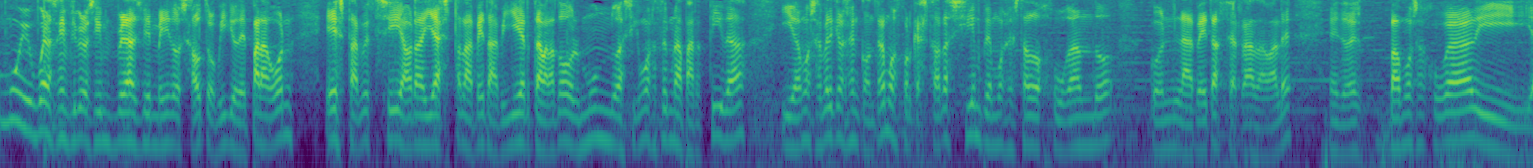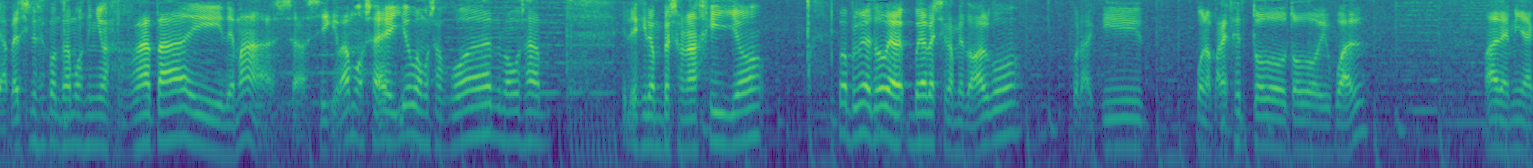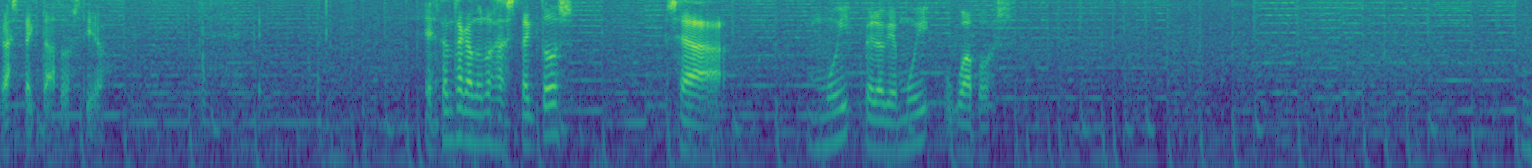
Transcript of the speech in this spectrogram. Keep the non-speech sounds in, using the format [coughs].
Muy buenas infliperos y bienvenidos a otro vídeo de Paragon. Esta vez sí, ahora ya está la beta abierta para todo el mundo Así que vamos a hacer una partida y vamos a ver qué nos encontramos Porque hasta ahora siempre hemos estado jugando con la beta cerrada, ¿vale? Entonces vamos a jugar y a ver si nos encontramos niños rata y demás. Así que vamos a ello, vamos a jugar, vamos a elegir a un personajillo Bueno, primero de todo voy a, ver si he cambiado algo Por aquí... Bueno, parece todo, todo igual Madre mía, qué aspectazos, tío. Están sacando unos aspectos, o sea, muy, pero que muy guapos.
